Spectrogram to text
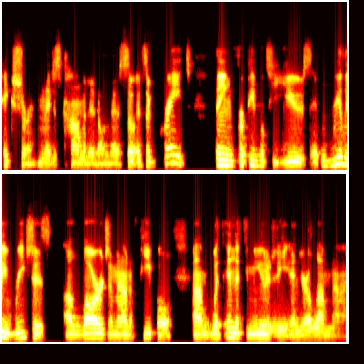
picture, and they just commented on those. So it's a great thing for people to use. It really reaches a large amount of people um, within the community and your alumni.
